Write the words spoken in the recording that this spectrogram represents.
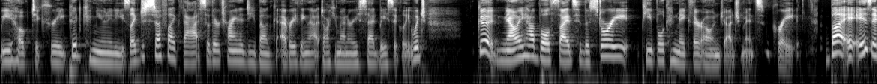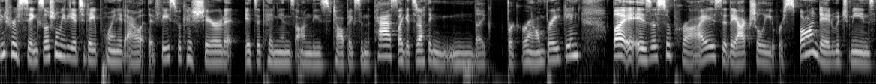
We hope to create good communities." Like just stuff like that. So they're trying to debunk everything that documentary said basically, which Good. Now we have both sides to the story. People can make their own judgments. Great. But it is interesting. Social media today pointed out that Facebook has shared its opinions on these topics in the past. Like it's nothing like groundbreaking, but it is a surprise that they actually responded, which means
